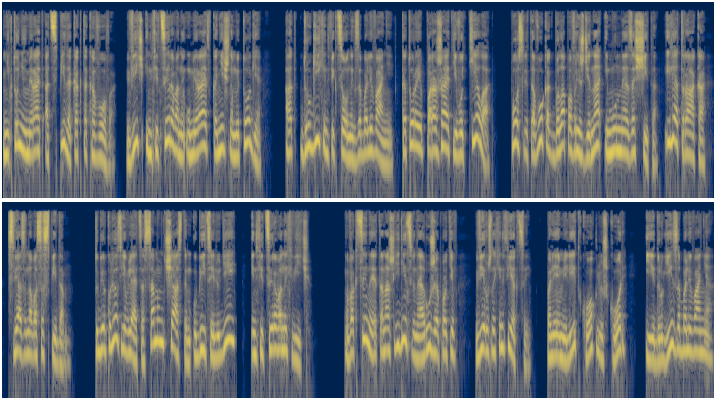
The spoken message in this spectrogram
Никто не умирает от СПИДа как такового. ВИЧ-инфицированный умирает в конечном итоге от других инфекционных заболеваний, которые поражают его тело после того, как была повреждена иммунная защита, или от рака, связанного со СПИДом. Туберкулез является самым частым убийцей людей, инфицированных ВИЧ. Вакцины – это наше единственное оружие против вирусных инфекций. Полиомиелит, коклюш, корь и другие заболевания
